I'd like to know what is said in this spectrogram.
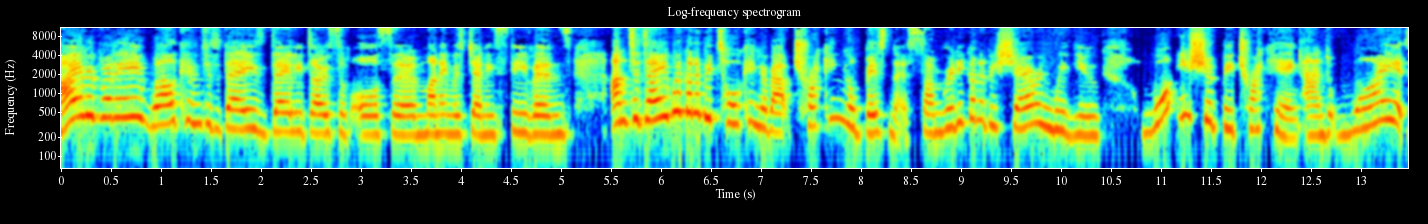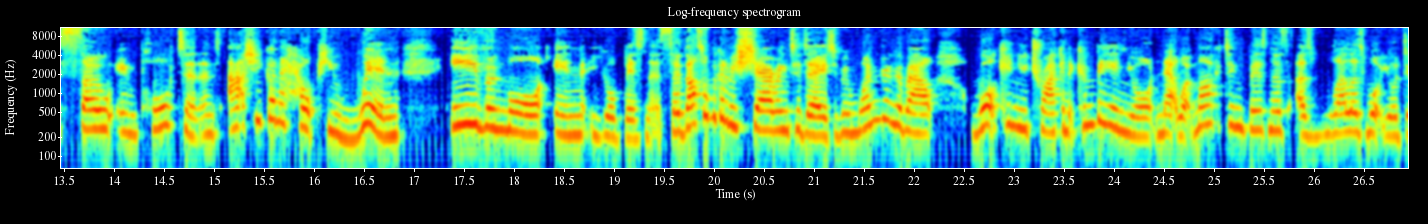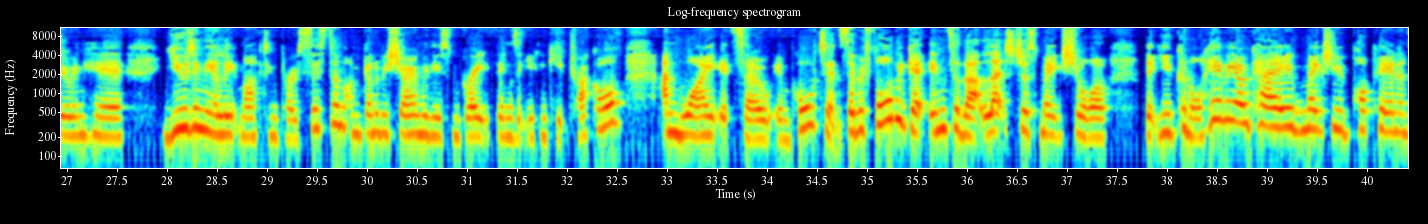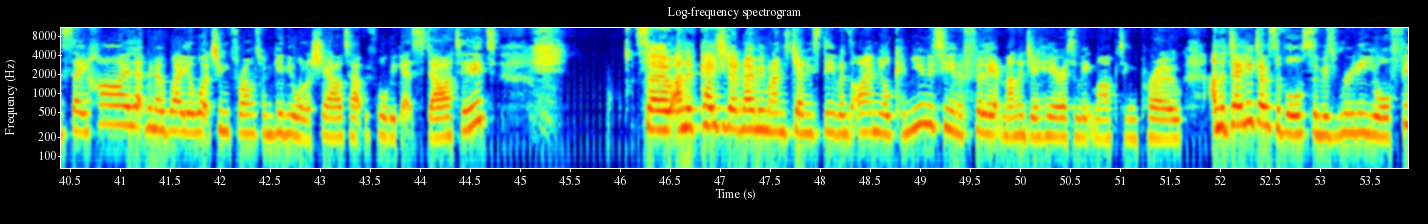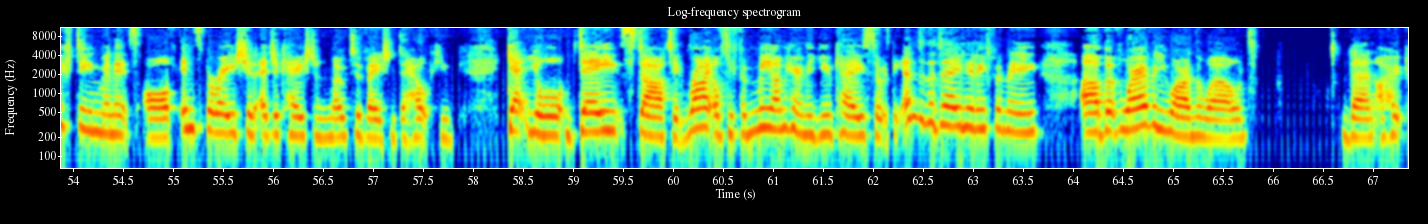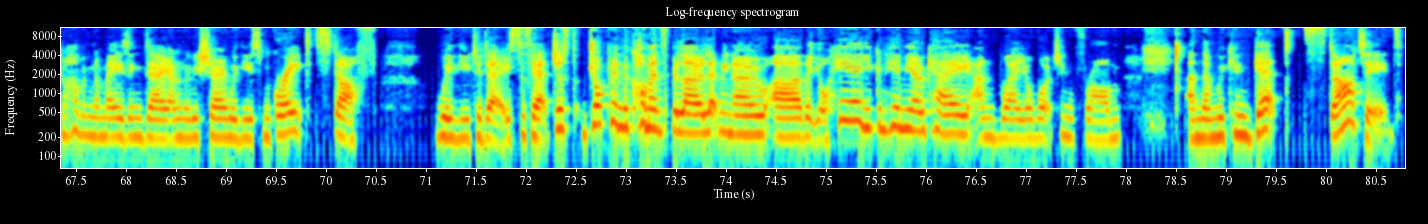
Hi, everybody. Welcome to today's Daily Dose of Awesome. My name is Jenny Stevens, and today we're going to be talking about tracking your business. So, I'm really going to be sharing with you what you should be tracking and why it's so important, and it's actually going to help you win even more in your business. So that's what we're going to be sharing today. So if you've been wondering about what can you track and it can be in your network marketing business as well as what you're doing here using the Elite Marketing Pro system. I'm going to be sharing with you some great things that you can keep track of and why it's so important. So before we get into that, let's just make sure that you can all hear me okay. Make sure you pop in and say hi. Let me know where you're watching from so I can give you all a shout out before we get started. So, and in case you don't know me, my name's Jenny Stevens. I am your community and affiliate manager here at Elite Marketing Pro. And the Daily Dose of Awesome is really your 15 minutes of inspiration, education, and motivation to help you get your day started right. Obviously, for me, I'm here in the UK, so it's the end of the day nearly for me. Uh, but wherever you are in the world, then I hope you're having an amazing day. I'm going to be sharing with you some great stuff with you today. So yeah, just drop in the comments below. Let me know uh, that you're here, you can hear me okay, and where you're watching from, and then we can get started.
